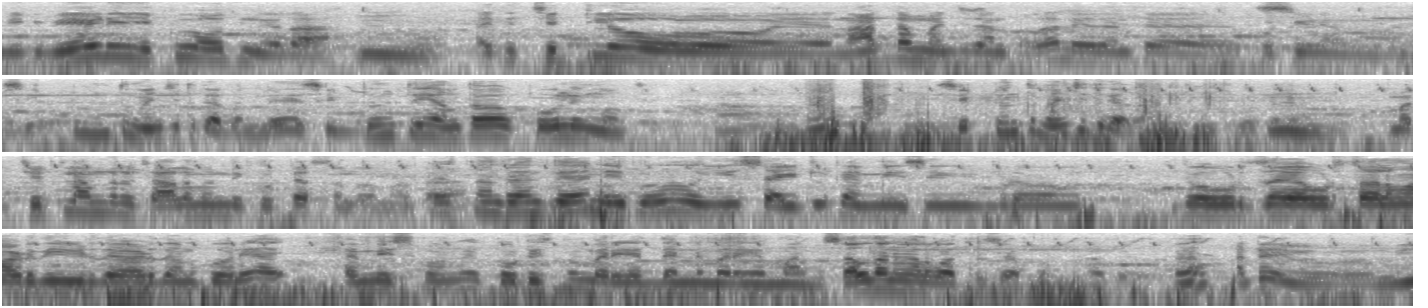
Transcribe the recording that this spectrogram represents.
మీకు వేడి ఎక్కువ అవుతుంది కదా. అయితే చెట్లు నాటడం మంచిది అంటారా లేదంటే కొట్టియడం అనేది? సిట్టు ఉంటే మంచిది కదండి సిట్టు ఉంటే ఎంతో కూలింగ్ ఉంటుంది. చెట్టు ఉంటే మంచిది కదా. మరి చెట్లు అందరూ చాలా మంది చేస్తుంటారు అంటే నీకు ఈ సైట్లకి అమ్మేసి ఇప్పుడు ఇది ఉడత ఉడతలం ఆడిది ఈడిది ఆడిది అనుకొని అమ్మేసుకొని కొట్టించుకొని మరి దాన్ని మరి మనకు చల్లదనం ఎలా వస్తుంది చెప్పండి? అంటే మీ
